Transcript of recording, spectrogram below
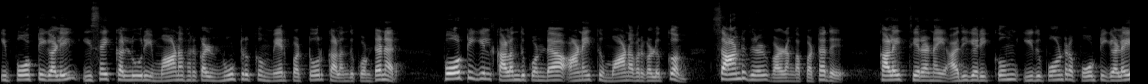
இப்போட்டிகளில் இசைக்கல்லூரி மாணவர்கள் நூற்றுக்கும் மேற்பட்டோர் கலந்து கொண்டனர். போட்டியில் கலந்து கொண்ட அனைத்து மாணவர்களுக்கும் சான்றிதழ் வழங்கப்பட்டது. கலைத்திறனை அதிகரிக்கும் இதுபோன்ற போட்டிகளை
